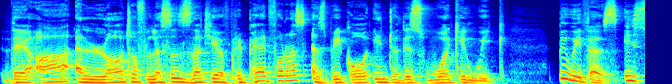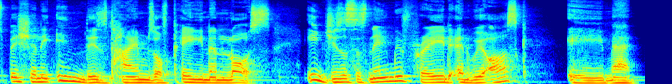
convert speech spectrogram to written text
There are a lot of lessons that you have prepared for us as we go into this working week. Be with us, especially in these times of pain and loss. In Jesus' name we've prayed and we ask, Amen.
